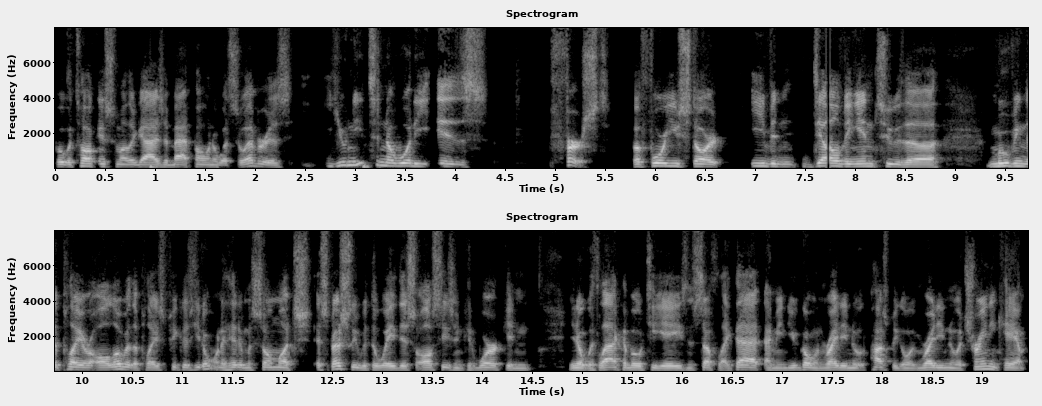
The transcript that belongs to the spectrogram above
but we're talking to some other guys, a Matt Bowen or whatsoever, is you need to know what he is first before you start even delving into the moving the player all over the place because you don't want to hit him with so much, especially with the way this all season could work and, you know, with lack of OTAs and stuff like that. I mean, you're going right into possibly going right into a training camp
